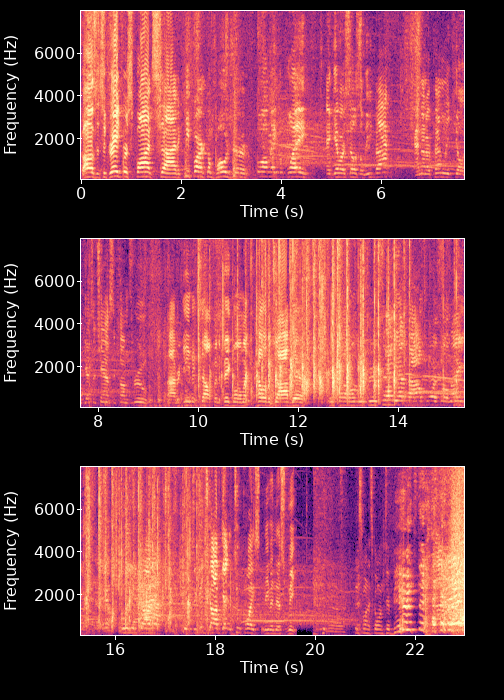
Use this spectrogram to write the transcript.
Fellas, it's a great response uh, to keep our composure, go out, make a play, and give ourselves a lead back. And then our penalty kill gets a chance to come through, uh, redeem itself in a big moment. Hell of a job there. The way through. Sandy had a battle for us all night. Really good job. It's a good job getting two points leaving this week. This one is going to Buttes.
